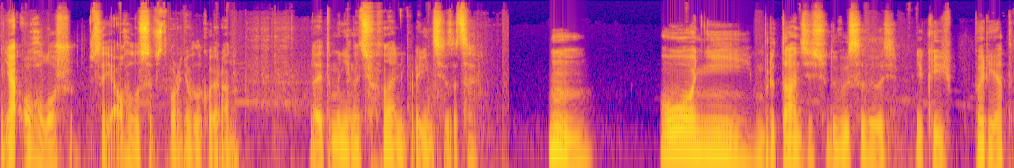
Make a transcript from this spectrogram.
Я оголошую. Все, я оголосив створення Великого Ірану. Дайте мені національні провінції за це. Хм. О, ні. Британці сюди висадились. Який період.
